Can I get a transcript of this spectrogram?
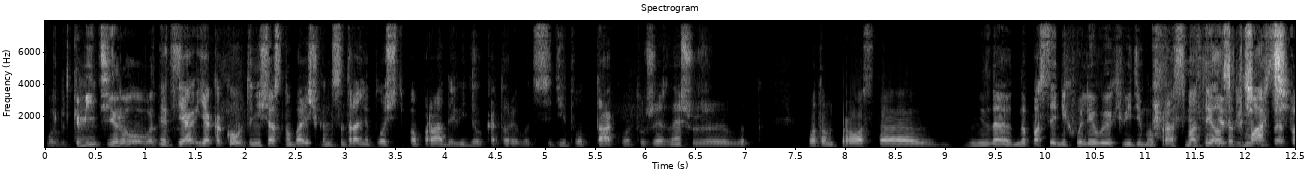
может быть, комментировал в этом. Нет, я, я какого-то несчастного болельщика на центральной площади по Праде видел, который вот сидит вот так вот уже, знаешь, уже вот вот он просто, не знаю, на последних волевых, видимо, просмотрел этот матч. У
